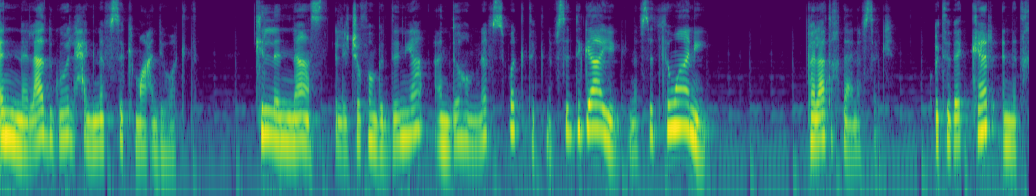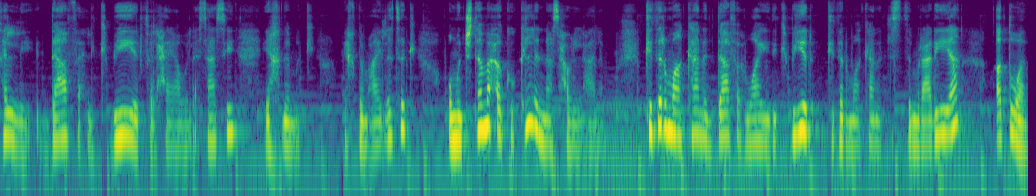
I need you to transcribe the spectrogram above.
إن لا تقول حق نفسك ما عندي وقت. كل الناس اللي تشوفهم بالدنيا عندهم نفس وقتك نفس الدقايق نفس الثواني. فلا تخدع نفسك. وتذكر أن تخلي الدافع الكبير في الحياة والأساسي يخدمك ويخدم عائلتك ومجتمعك وكل الناس حول العالم. كثر ما كان الدافع وايد كبير كثر ما كانت الاستمرارية أطول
